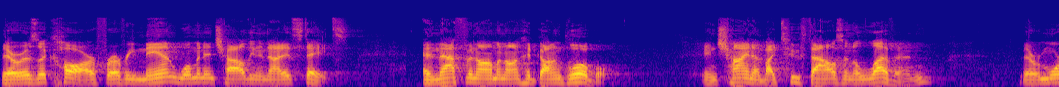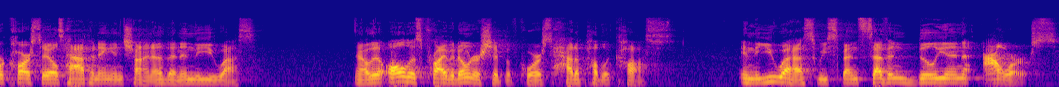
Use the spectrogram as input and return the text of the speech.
there was a car for every man, woman, and child in the United States. And that phenomenon had gone global. In China, by 2011, there were more car sales happening in China than in the US. Now, all this private ownership, of course, had a public cost. In the US, we spend 7 billion hours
